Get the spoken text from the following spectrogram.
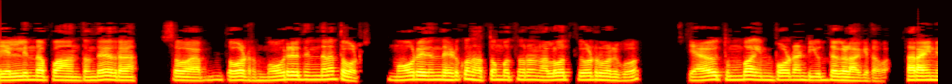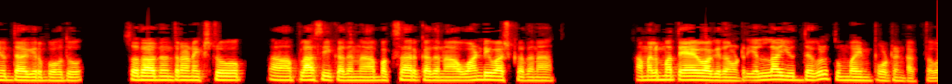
ಎಲ್ಲಿಂದಪ್ಪ ಅಂತಂದ್ರೆ ಅದ್ರ ಸೊ ತಗೋಡ್ರಿ ಮೌರ್ಯದಿಂದನೇ ತೋಡ್ರಿ. ಮೌರ್ಯದಿಂದ ಹಿಡ್ಕೊಂಡು ಹತ್ತೊಂಬತ್ ನೂರ ನಲ್ವತ್ತೇಳರವರೆಗೂ ಯಾವ್ಯಾವ ತುಂಬಾ ಇಂಪಾರ್ಟೆಂಟ್ ಯುದ್ಧಗಳಾಗಿದಾವ. ತರಾಯಿನ್ ಯುದ್ಧ ಆಗಿರಬಹುದು ಸೊ ಅದಾದ ನಂತರ ನೆಕ್ಸ್ಟ್ ಪ್ಲಾಸಿ ಕದನ ಬಕ್ಸಾರ್ ಕದನ ವಾಂಡಿವಾಶ್ ಕದನ, ಆಮೇಲೆ ಮತ್ತೆ ಯಾವಾಗಿದೆ ನೋಡ್ರಿ. ಎಲ್ಲಾ ಯುದ್ಧಗಳು ತುಂಬಾ ಇಂಪಾರ್ಟೆಂಟ್ ಆಗ್ತಾವ.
